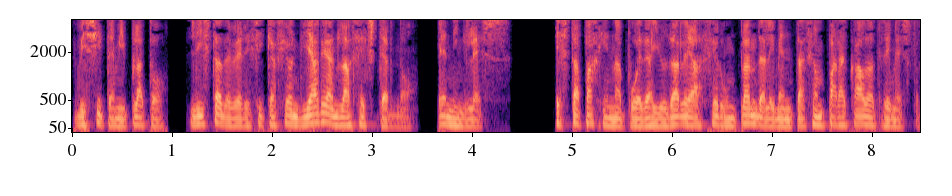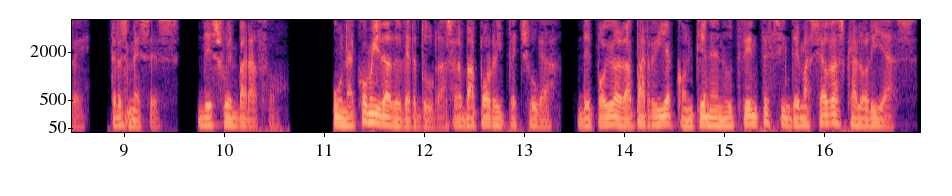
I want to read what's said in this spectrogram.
visite mi plato, lista de verificación diaria enlace externo, en inglés. Esta página puede ayudarle a hacer un plan de alimentación para cada trimestre, tres meses, de su embarazo. Una comida de verduras al vapor y pechuga, de pollo a la parrilla contiene nutrientes sin demasiadas calorías.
